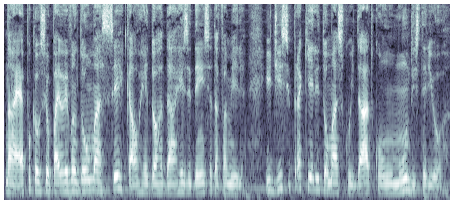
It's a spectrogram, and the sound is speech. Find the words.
Na época, o seu pai levantou uma cerca ao redor da residência da família e disse para que ele tomasse cuidado com o mundo exterior.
